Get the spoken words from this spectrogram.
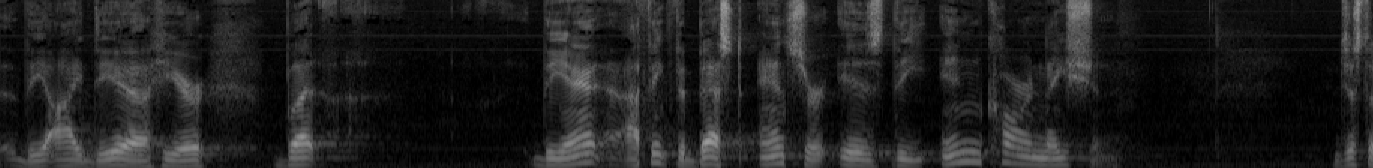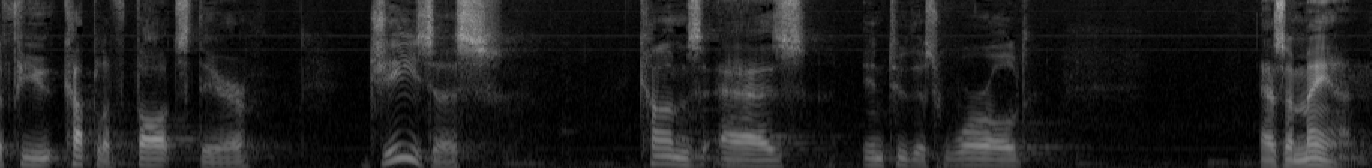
the idea here, but the, I think the best answer is the incarnation. Just a few couple of thoughts there. Jesus comes as into this world as a man.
